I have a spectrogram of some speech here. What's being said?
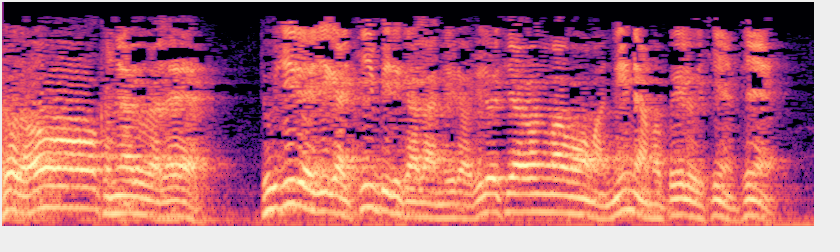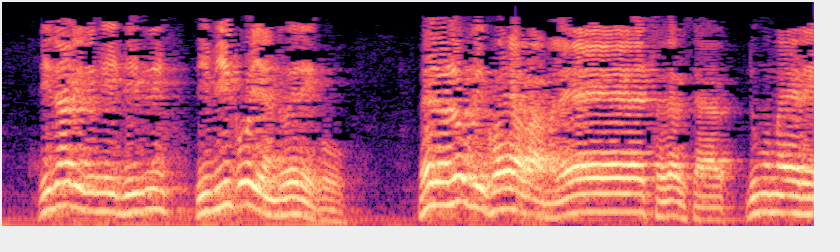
သို့တော့ခင်ဗျားတို့ကလည်းဒူကြီးတဲ့ကြီးကကြီးပြီးဒီကလာနေတော့ဒီလိုဆရာကောင်းသမားကောင်းမှနိနာမပေးလို့ရှိရင်ဖြင့်ဒီသားဒီသမီးဒီဒီမီးကိုရင်သွေးတွေကို ဘယ်လိုလုပ်ပြီးခေါ်ရပါမလဲဆိုတော့ဆရာလူမမယ်တွေ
